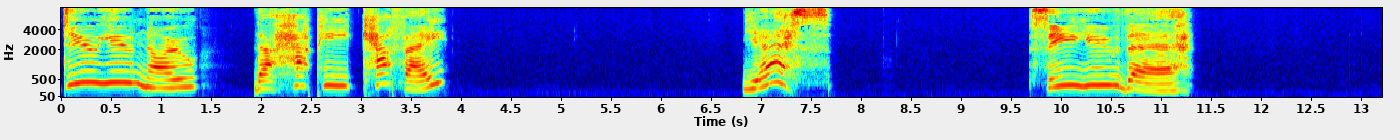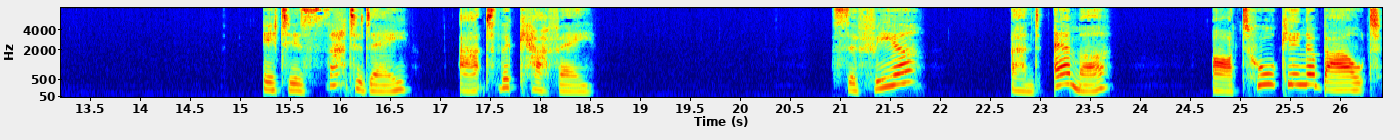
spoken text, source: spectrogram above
Do you know the Happy Cafe? Yes. See you there. It is Saturday at the cafe. Sophia and Emma are talking about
